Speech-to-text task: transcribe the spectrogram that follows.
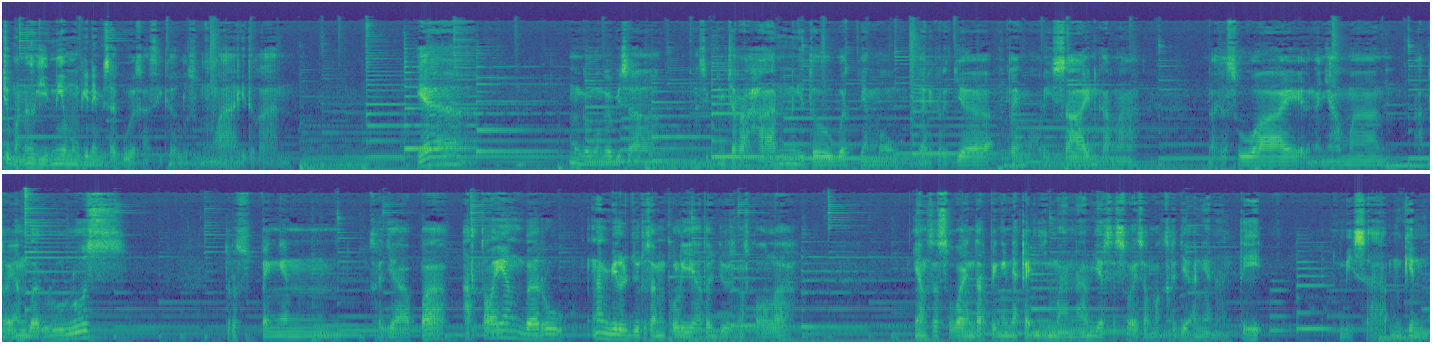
cuman gini mungkin yang bisa gue kasih ke lu semua gitu kan. Ya moga-moga bisa ngasih pencerahan gitu buat yang mau nyari kerja atau yang mau resign karena nggak sesuai nggak nyaman atau yang baru lulus terus pengen kerja apa atau yang baru ngambil jurusan kuliah atau jurusan sekolah yang sesuai ntar pengennya kayak gimana biar sesuai sama kerjaannya nanti bisa mungkin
